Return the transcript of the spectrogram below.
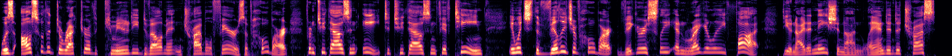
was also the director of the Community Development and Tribal Affairs of Hobart from 2008 to 2015, in which the village of Hobart vigorously and regularly fought the Oneida Nation on land into trust,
